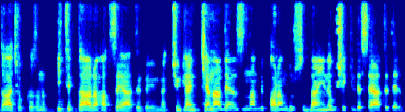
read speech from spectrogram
daha çok kazanıp bir tık daha rahat seyahat edebilmek. Çünkü hani kenarda en azından bir param dursun. Ben yine bu şekilde seyahat ederim.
